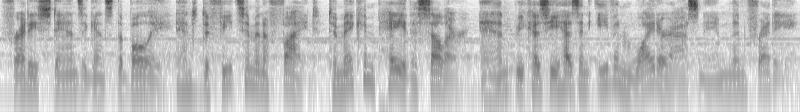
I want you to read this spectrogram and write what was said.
Freddy stands against the bully and defeats him in a fight to make him pay the seller, and because he has an even whiter ass name than Freddy.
